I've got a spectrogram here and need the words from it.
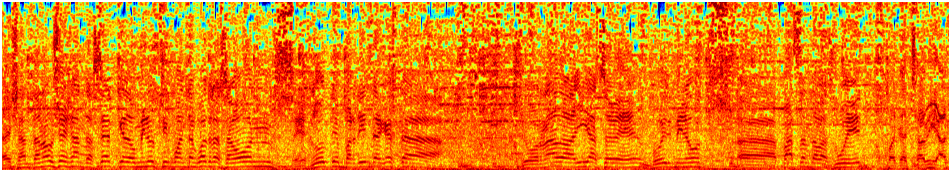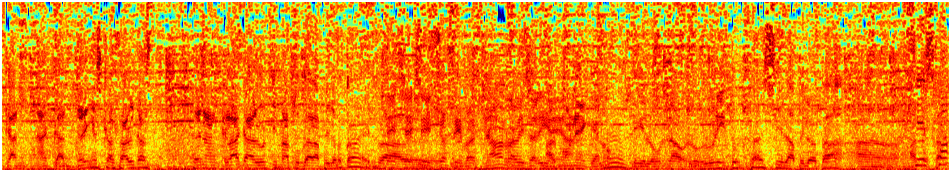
69-67, queda un minut 54 segons. És l'últim partit d'aquesta jornada de la Lliga CB. 8 minuts, eh, passen de les 8. Perquè, Xavi, el que, el que entenc és que els àrbitres tenen clar que l'últim a tocar la pilota és Sí, sí, sí, això sí, però si no, revisaria. el. Moneque, no? O sigui, l'ú- la- l'únic dubte és si la pilota... Eh, Si, és, fo-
